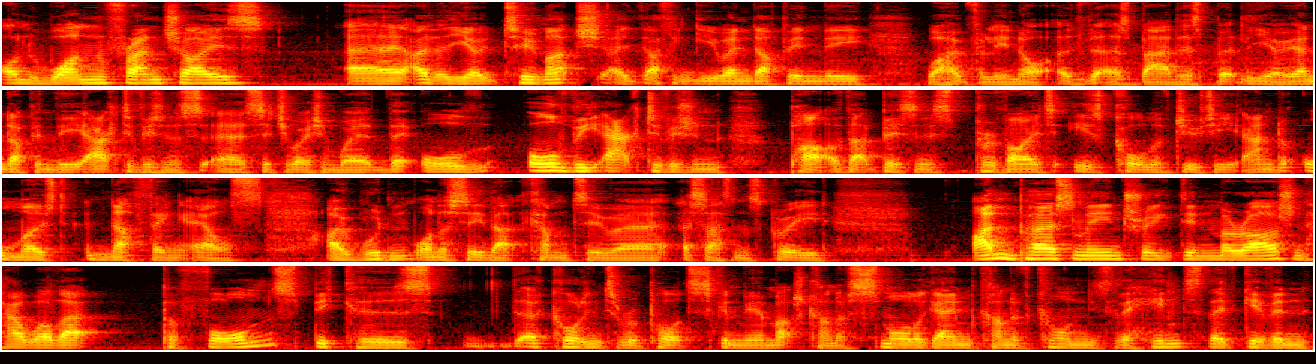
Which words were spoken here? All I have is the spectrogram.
on one franchise uh, you know too much. I, I think you end up in the well, hopefully not as- bad as, but you know you end up in the Activision uh, situation where they all all the Activision part of that business provides is Call of Duty and almost nothing else. I wouldn't want to see that come to uh, Assassin's Creed. I'm personally intrigued in Mirage and how well that performs because according to reports it's going to be a much kind of smaller game kind of according to the hints they've given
